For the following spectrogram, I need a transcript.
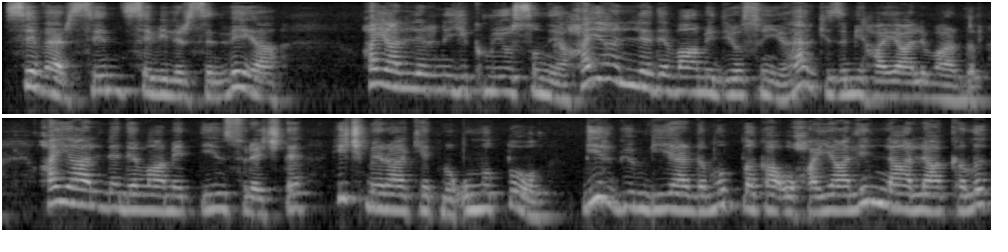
Seversin sevilirsin veya hayallerini yıkmıyorsun ya hayalle devam ediyorsun ya. Herkesin bir hayali vardır. Hayaline devam ettiğin süreçte hiç merak etme umutlu ol. Bir gün bir yerde mutlaka o hayalinle alakalı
